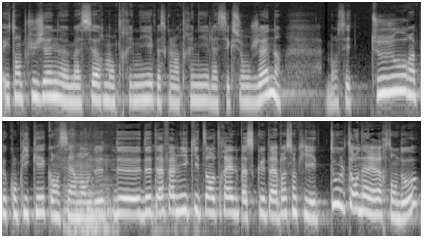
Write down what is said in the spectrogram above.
Étant plus jeune, ma sœur m'entraînait parce qu'elle entraînait la section jeune. Bon, c'est toujours un peu compliqué quand c'est un membre de, de, ta famille qui t'entraîne parce que tu as l'impression qu'il est tout le temps derrière ton dos.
